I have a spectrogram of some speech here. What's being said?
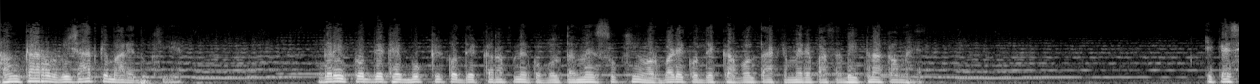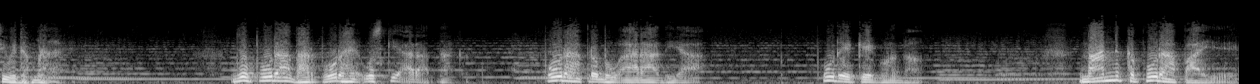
अहंकार और विषाद के मारे दुखी है। गरीब को देखे, भूखे को देखकर अपने को बोलता, मैं सुखी हूँ और बड़े को देखकर बोलता है कि मेरे पास अभी इतना कम है। एक ऐसी विडंबना है, जो पूरा भरपूर है, उसकी आराधना करो। पूरा प्रभु आराधिया, पूरे के गुणगान। नानक पूरा पाइए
